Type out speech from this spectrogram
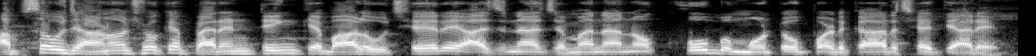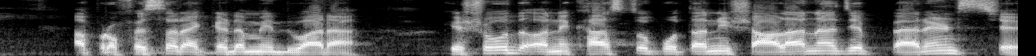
આપ સૌ જાણો છો કે પેરેન્ટિંગ કે બાળ ઉછેર એ આજના જમાનાનો ખૂબ મોટો પડકાર છે ત્યારે. આ પ્રોફેસર એકેડમી દ્વારા કેશોદ અને ખાસ તો પોતાની શાળાના જે પેરેન્ટ્સ છે,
